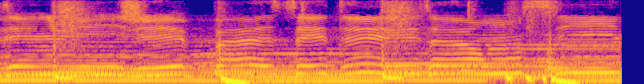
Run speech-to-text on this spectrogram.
des nuits, j'y ai passé des heures, mon signe.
